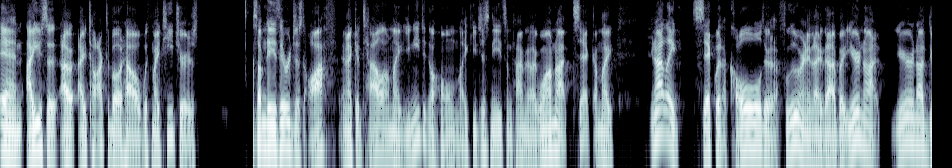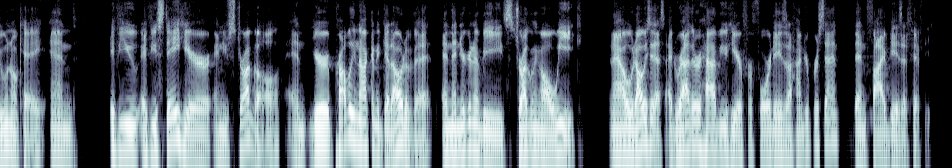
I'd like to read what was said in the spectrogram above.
And I used to, I, I talked about how with my teachers, some days they were just off and I could tell. I'm like, you need to go home. Like, you just need some time. They're like, well, I'm not sick. I'm like, you're not like sick with a cold or a flu or anything like that, but you're not, you're not doing okay. And if you if you stay here and you struggle and you're probably not going to get out of it and then you're going to be struggling all week and i would always say this i'd rather have you here for four days at 100% than five days at 50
